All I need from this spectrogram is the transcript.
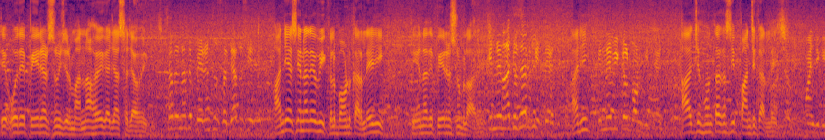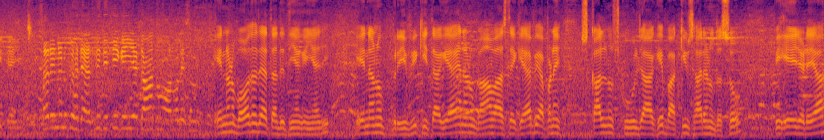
ਤੇ ਉਹਦੇ ਪੇਰੈਂਟਸ ਨੂੰ ਜੁਰਮਾਨਾ ਹੋਏਗਾ ਜਾਂ ਸਜ਼ਾ ਹੋਏਗੀ ਸਰ ਇਹਨਾਂ ਦੇ ਪੇਰੈਂਟਸ ਨੂੰ ਸੱਜਿਆ ਤੁਸੀਂ? ਹਾਂਜੀ ਅਸੀਂ ਇਹਨਾਂ ਦੇ ਵਹੀਕਲ ਬਾਉਂਡ ਕਰ ਲਏ ਜੀ ਤੇ ਇਹਨਾਂ ਦੇ ਪੇਰੈਂਟਸ ਨੂੰ ਬੁਲਾ ਰਹੇ ਹਾਂ। ਕਿੰਨੇ ਵਹੀਕਲ ਸਰ ਕੀਤੇ ਅੱਜ ਹਾਂਜੀ। ਕਿੰਨੇ ਵਹੀਕਲ ਬਾਉਂਡ ਕੀਤੇ ਅੱਜ ਅੱਜ ਹੁਣ ਤੱਕ ਅਸੀਂ ਪੰਜ ਕਰ ਲਏ ਜੀ। ਪੰਜ ਕੀਤੇ ਆ ਜੀ। ਸਰ ਇਹਨਾਂ ਨੂੰ ਕੋਈ ਹਦਾਇਤ ਵੀ ਦਿੱਤੀ ਗਈ ਹੈ ਗਾਂ ਤੋਂ ਆਉਣ ਵਾਲੇ ਸਮੇਂ? ਇਹਨਾਂ ਨੂੰ ਬਹੁਤ ਹਦਾਇਤਾਂ ਦਿੱਤੀਆਂ ਗਈਆਂ ਜੀ। ਇਹਨਾਂ ਨੂੰ ਬਰੀਫ ਵੀ ਕੀਤਾ ਗਿਆ ਇਹਨਾਂ ਨੂੰ ਗਾਂ ਵਾਸਤੇ ਕਿਹਾ ਵੀ ਆਪਣੇ ਕੱਲ ਨੂੰ ਸਕੂਲ ਜਾ ਕੇ ਬਾਕੀ ਸਾਰਿਆਂ ਨੂੰ ਦੱਸੋ ਵੀ ਇਹ ਜਿਹੜੇ ਆ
